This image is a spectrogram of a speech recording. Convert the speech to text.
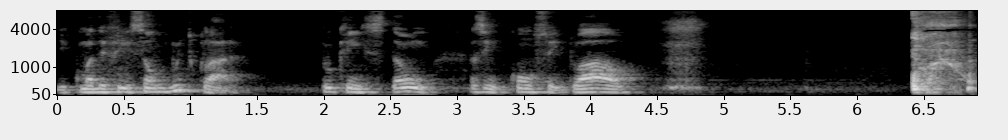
e com uma definição muito clara. Por questão assim conceitual.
